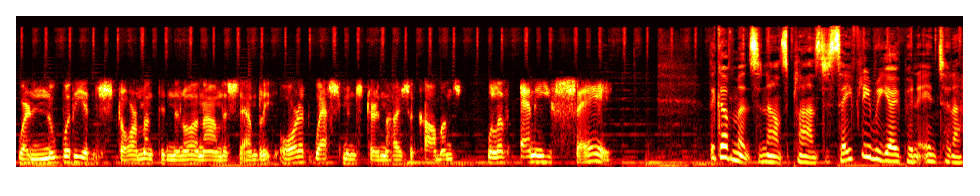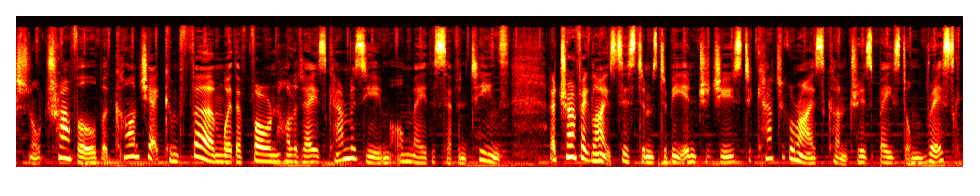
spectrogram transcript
where nobody in Stormont in the Northern Ireland Assembly or at Westminster in the House of Commons will have any say. The government's announced plans to safely reopen international travel, but can't yet confirm whether foreign holidays can resume on May the 17th. A traffic light system's to be introduced to categorise countries based on risk,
